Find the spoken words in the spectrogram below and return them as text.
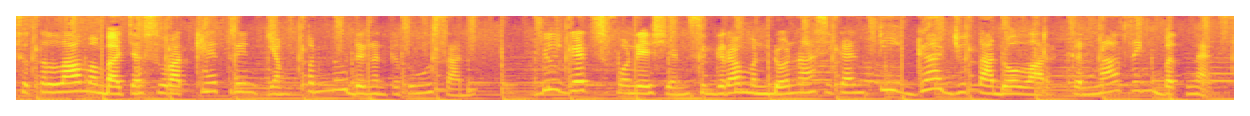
Setelah membaca surat Catherine yang penuh dengan ketulusan, Bill Gates Foundation segera mendonasikan 3 juta dolar ke Nothing But Nets.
